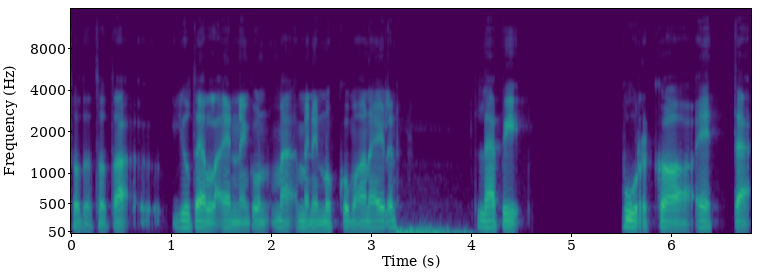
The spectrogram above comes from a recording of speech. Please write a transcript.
tota, tota, jutella ennen kuin mä menin nukkumaan eilen läpi purkaa, että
